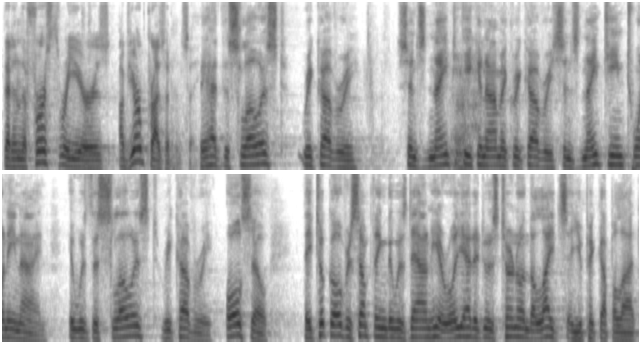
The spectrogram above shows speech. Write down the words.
than in the first three years of your presidency. They had the slowest recovery since 19, economic recovery since 1929. It was the slowest recovery. Also, they took over something that was down here. All you had to do is turn on the lights and you pick up a lot.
